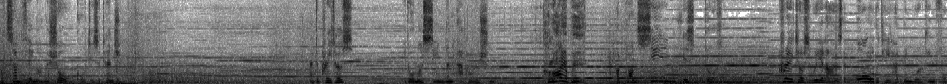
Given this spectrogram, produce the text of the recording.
But something on the shore caught his attention. And to Kratos, it almost seemed an apparition. Calliope! Upon seeing his daughter, Kratos realized that all that he had been working for,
